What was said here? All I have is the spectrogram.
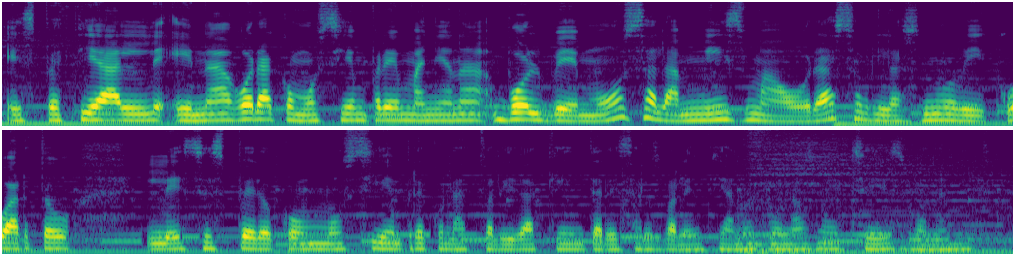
especial en Ágora. Como siempre, mañana volvemos a la misma hora, sobre las nueve y cuarto. Les espero, como siempre, con la actualidad que interesa a los valencianos. Buenas noches, buena nit.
